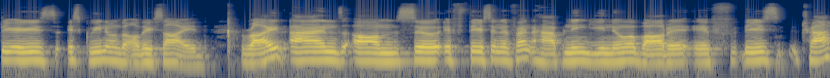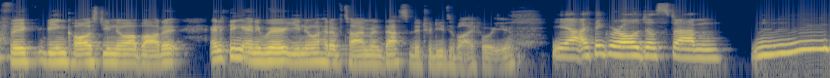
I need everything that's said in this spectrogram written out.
there's it's green on the other side, right? And um, so if there's an event happening, you know about it. If there's traffic being caused, you know about it. Anything anywhere, you know ahead of time, and that's literally Dubai for you. Yeah, I think we're all just um we're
